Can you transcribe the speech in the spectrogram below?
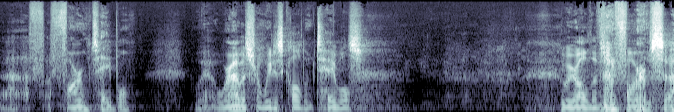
a farm table. Where I was from, we just called them tables. We all lived on farms, so.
